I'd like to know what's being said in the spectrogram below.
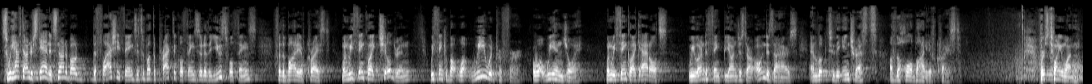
So we have to understand it's not about the flashy things, it's about the practical things that are the useful things for the body of Christ. When we think like children, we think about what we would prefer or what we enjoy. When we think like adults, we learn to think beyond just our own desires and look to the interests of the whole body of Christ. Verse 21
